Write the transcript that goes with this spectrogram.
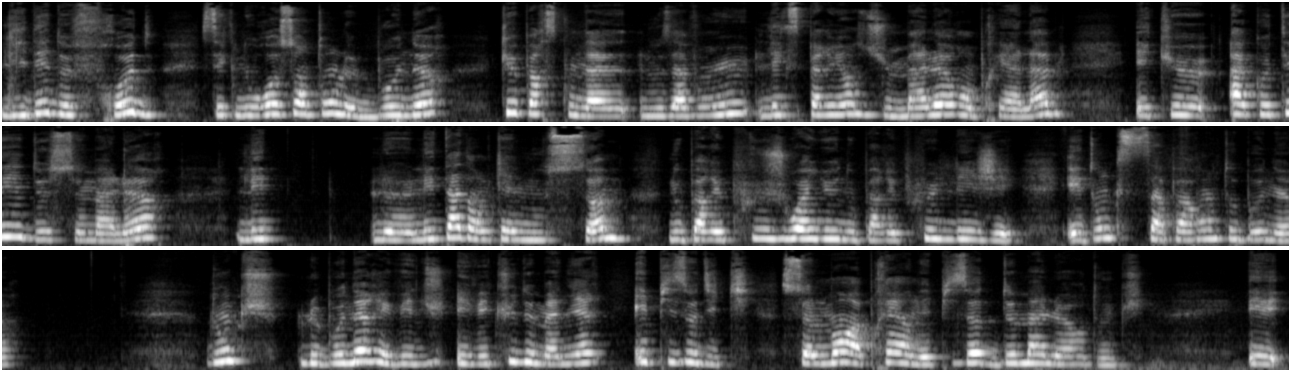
l'idée de Freud, c'est que nous ressentons le bonheur que parce que nous avons eu l'expérience du malheur en préalable et que à côté de ce malheur, l'état dans lequel nous sommes nous paraît plus joyeux, nous paraît plus léger et donc s'apparente au bonheur. Donc le bonheur est vécu, de manière épisodique, seulement après un épisode de malheur donc. Et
